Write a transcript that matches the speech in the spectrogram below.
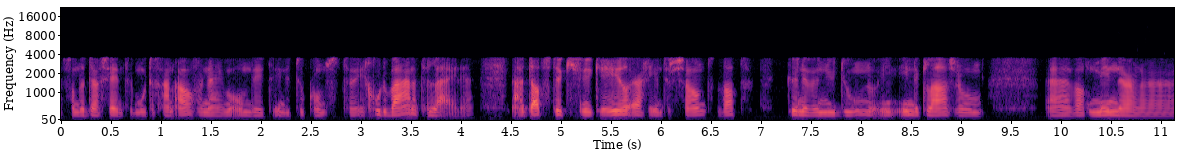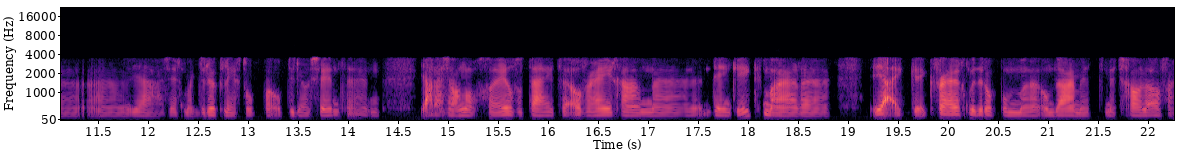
van de docenten moeten gaan overnemen om dit in de toekomst in goede banen te leiden. Nou, dat stukje vind ik heel erg interessant. Wat kunnen we nu doen in, in de classroom? Uh, wat minder uh, uh, ja, zeg maar druk legt op, op de docenten. En ja, daar zal nog heel veel tijd overheen gaan, denk ik. Maar ja, ik, ik verheug me erop om, om daar met, met scholen over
